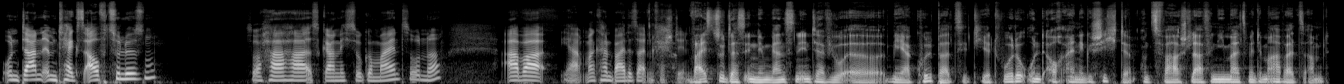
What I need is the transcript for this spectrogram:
und dann im Text aufzulösen. So, haha, ist gar nicht so gemeint, so, ne? Aber ja, man kann beide Seiten verstehen. Weißt du, dass in dem ganzen Interview äh, Mea Culpa zitiert wurde und auch eine Geschichte und zwar Schlafe niemals mit dem Arbeitsamt.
